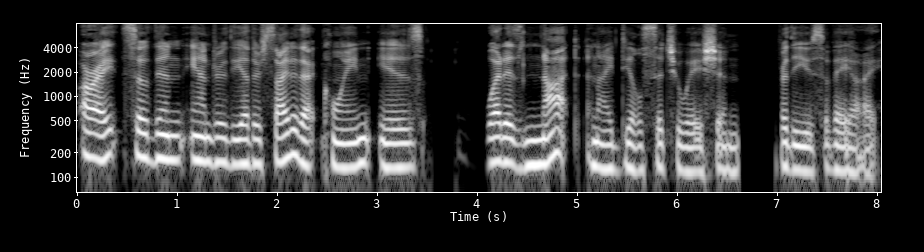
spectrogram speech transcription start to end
All right. So then, Andrew, the other side of that coin is what is not an ideal situation for the use of AI?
